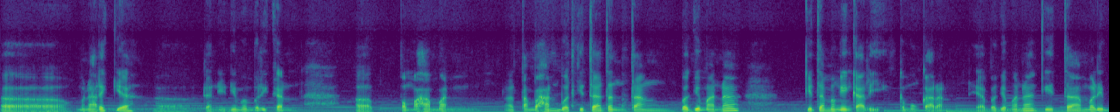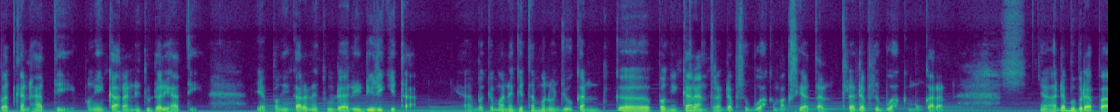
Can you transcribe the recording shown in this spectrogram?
uh, menarik ya, uh, dan ini memberikan uh, pemahaman uh, tambahan buat kita tentang bagaimana kita mengingkari kemungkaran. Ya bagaimana kita melibatkan hati. Pengingkaran itu dari hati. Ya pengingkaran itu dari diri kita. Ya bagaimana kita menunjukkan ke pengingkaran terhadap sebuah kemaksiatan terhadap sebuah kemungkaran. Ya ada beberapa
